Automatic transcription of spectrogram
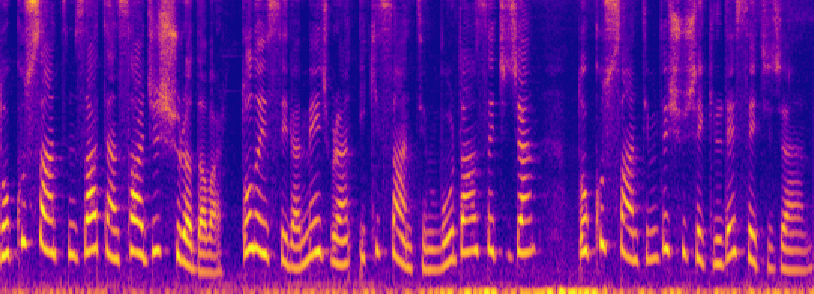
9 santim zaten sadece şurada var. Dolayısıyla mecburen 2 santim buradan seçeceğim. 9 santim de şu şekilde seçeceğim.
